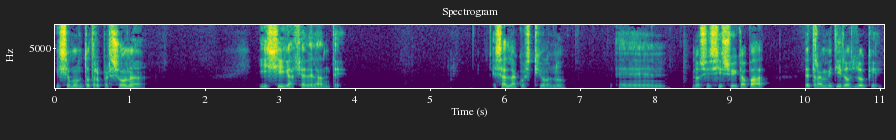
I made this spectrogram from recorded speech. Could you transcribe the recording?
Y se monta otra persona y sigue hacia adelante. Esa es la cuestión, ¿no? Eh, no sé si soy capaz de transmitiros lo que,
